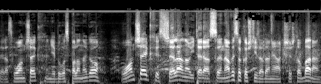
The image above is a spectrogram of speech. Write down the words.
Teraz Łączek, nie było spalonego. Łączek strzela, no i teraz na wysokości zadania Krzysztof Baran.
